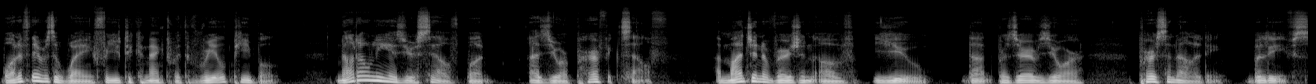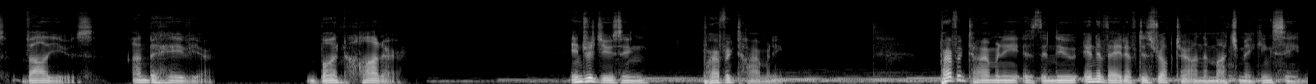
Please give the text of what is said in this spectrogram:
what if there was a way for you to connect with real people, not only as yourself, but as your perfect self. Imagine a version of you that preserves your personality, beliefs, values, and behavior, but hotter. Introducing Perfect Harmony. Perfect Harmony is the new innovative disruptor on the matchmaking scene.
